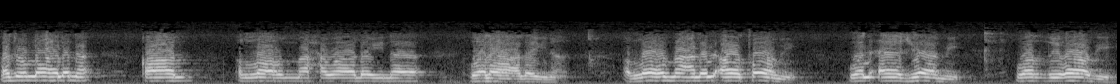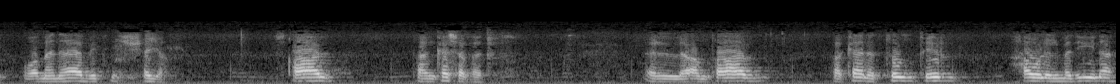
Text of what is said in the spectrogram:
فادعوا الله لنا. قال اللهم حوالينا ولا علينا. اللهم على الآطام والآجام والضراب ومنابت الشجر. قال فانكشفت الأمطار فكانت تمطر حول المدينة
